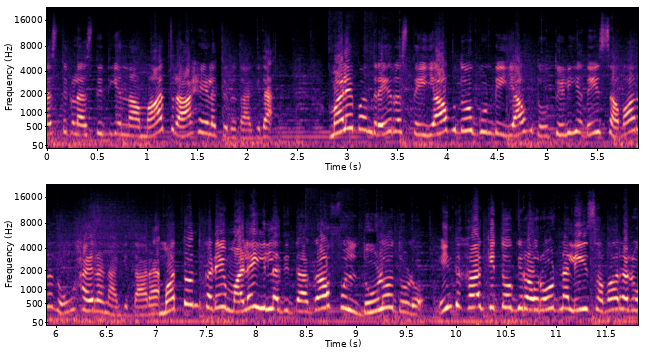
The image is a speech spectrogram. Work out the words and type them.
ರಸ್ತೆಗಳ ಸ್ಥಿತಿಯನ್ನ ಮಾತ್ರ ಹೇಳುತ್ತಿರುವುದಾಗಿದೆ. ಮಳೆ ಬಂದ್ರೆ ರಸ್ತೆ ಯಾವುದು ಗುಂಡಿ, ಯಾವುದು ತಿಳಿಯದೆ ಸವಾರರು ಹೈರಾಣಾಗಿದ್ದಾರೆ. ಮತ್ತೊಂದ್ ಕಡೆ ಮಳೆ ಇಲ್ಲದಿದ್ದಾಗ ಫುಲ್ ಧೂಳೋ ಧೂಳು. ಇಂತಹ ಕಿತ್ತೋಗಿರೋ ರೋಡ್ನಲ್ಲಿ ಸವಾರರು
